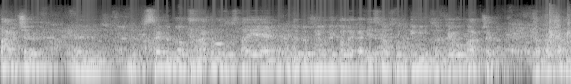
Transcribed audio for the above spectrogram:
Parczew y, srebrną odznaką zostaje wyróżniony kolega Wiesław Surbiniuk z oddziału Parczew. Zapraszamy.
